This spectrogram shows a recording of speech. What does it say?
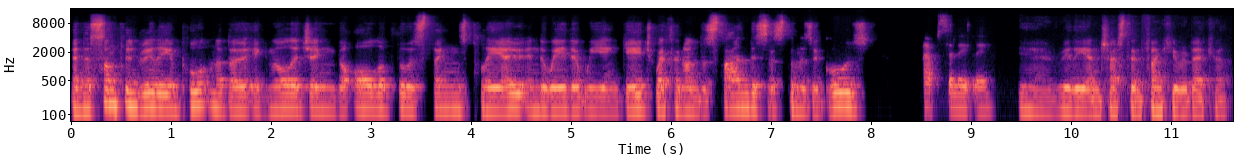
And there's something really important about acknowledging that all of those things play out in the way that we engage with and understand the system as it goes. Absolutely. Yeah, really interesting. Thank you, Rebecca.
